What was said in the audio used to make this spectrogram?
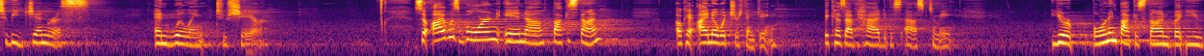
to be generous and willing to share. So I was born in uh, Pakistan. Okay, I know what you're thinking because I've had this asked to me. You're born in Pakistan, but you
